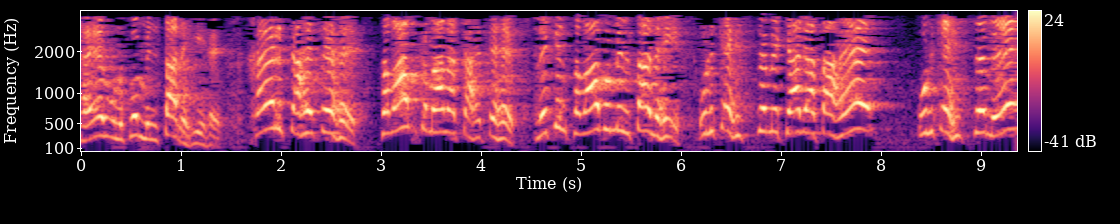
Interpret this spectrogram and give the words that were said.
خیر ان کو ملتا نہیں ہے۔ خیر چاہتے ہیں، ثواب کمانا چاہتے ہیں، لیکن ثواب ملتا نہیں۔ ان کے حصے میں کیا جاتا ہے؟ ان کے حصے میں،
